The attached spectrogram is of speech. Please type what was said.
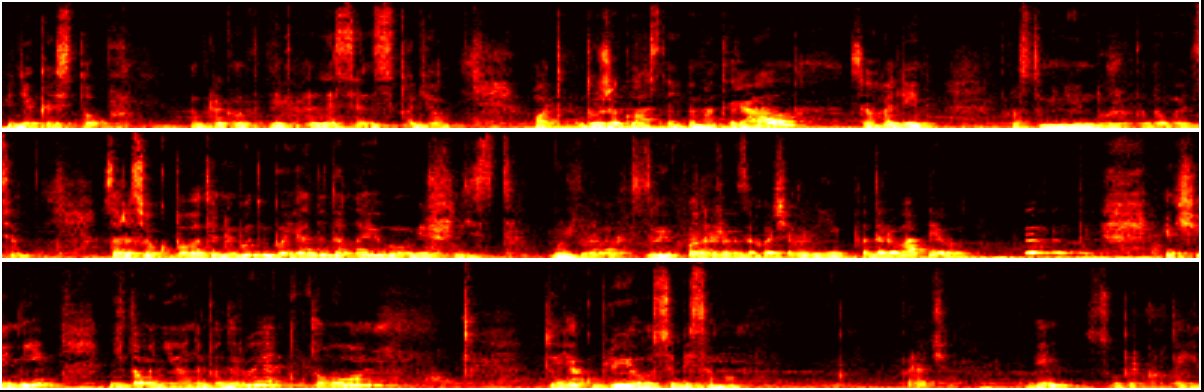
під якийсь топ, наприклад, від Lesson Studio. От, дуже класний матеріал взагалі. Просто мені він дуже подобається. Зараз його купувати не буду, бо я додала його у вішліст. Можливо, хтось з моїх подружок захоче мені подарувати його. Якщо ні, ніхто мені його не подарує, то, то я куплю його собі сама. Коротше, він супер крутий.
